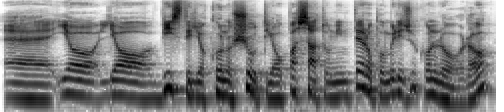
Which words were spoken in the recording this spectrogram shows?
eh, io li ho visti, li ho conosciuti, ho passato un intero pomeriggio con loro.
